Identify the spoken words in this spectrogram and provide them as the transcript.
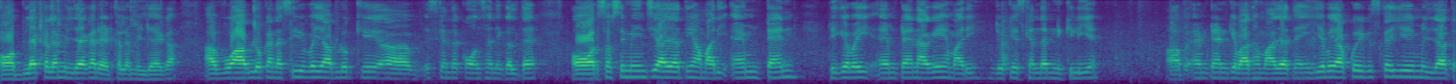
और ब्लैक कलर मिल जाएगा रेड कलर मिल जाएगा। अब वो आप लोग का नसीब है भाई, आप लोग के इसके अंदर कौन सा निकलता है। और सबसे मेन चीज़ आ जाती है हमारी एम टेन ठीक है भाई? एम टेन आ गई हमारी, जो कि इसके अंदर निकली है। एम टेन के बाद हम आ जाते हैं। ये भाई आपको एक इसका ये मिल जाता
